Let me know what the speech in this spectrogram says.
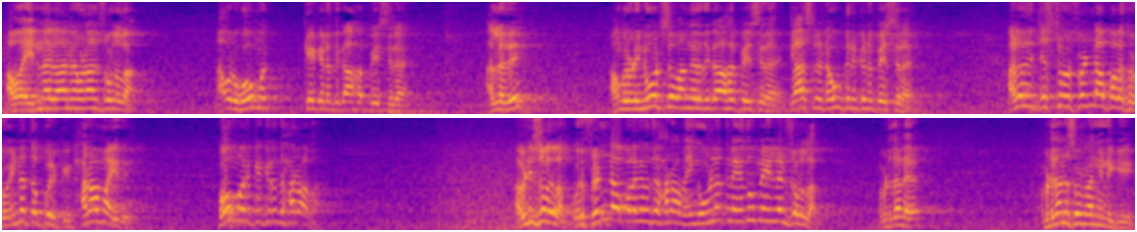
அவன் என்ன காரணம் வேணாலும் சொல்லலாம். நான் ஒரு ஹோம்ஒர்க் கேட்கறதுக்காக பேசுறேன். அல்லது அவங்களுடைய நோட்ஸை வாங்குறதுக்காக பேசுறேன். கிளாஸ்ல டவுட் இருக்குன்னு பேசுறேன். அல்லது ஜஸ்ட் ஒரு ஃப்ரெண்டா பழகுறோம். என்ன தப்பு இருக்கு? ஹராமா இது? ஹோம்ஒர்க் கேட்கறது ஹராமா? அப்படின்னு சொல்லலாம். ஒரு ஃப்ரெண்டா பழகுறது ஹராமா? எங்க உள்ளத்துல எதுவுமே இல்லைன்னு சொல்லலாம். அப்படித்தானே? அப்படிதானே சொல்றாங்க இன்னைக்கு?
